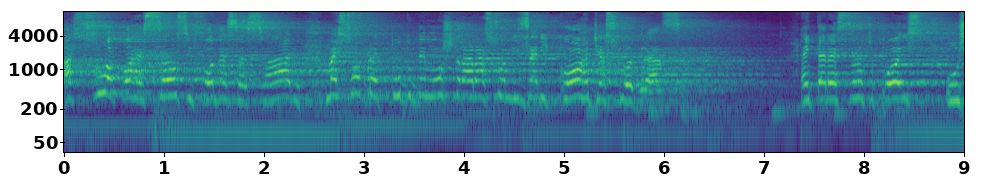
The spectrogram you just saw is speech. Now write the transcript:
a sua correção se for necessário, mas, sobretudo, demonstrará a sua misericórdia e a sua graça. É interessante, pois os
